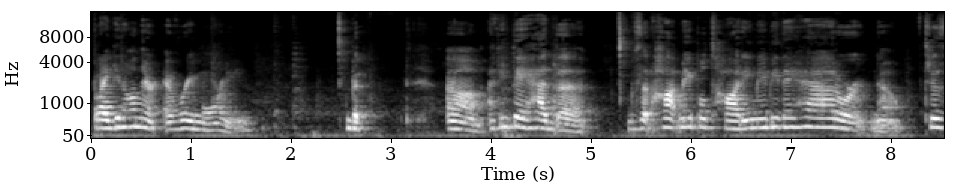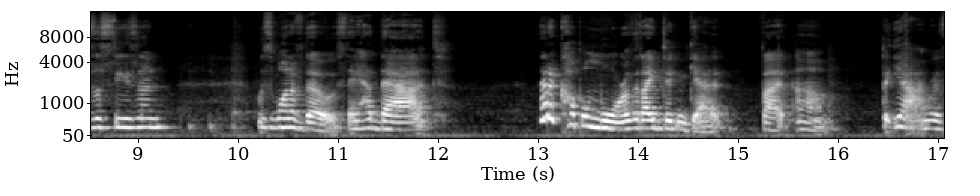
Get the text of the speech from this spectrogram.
But I get on there every morning. But um, I think they had the, was it hot maple toddy maybe they had or no, tis the season was one of those. They had that. I had a couple more that I didn't get, but um, but yeah, I was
